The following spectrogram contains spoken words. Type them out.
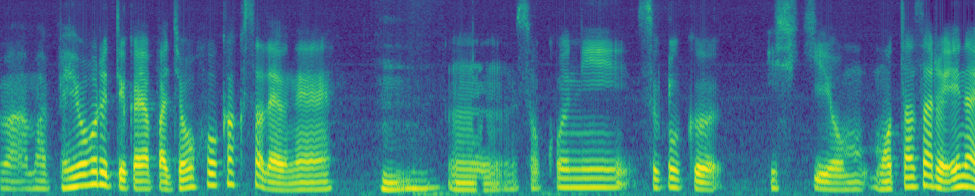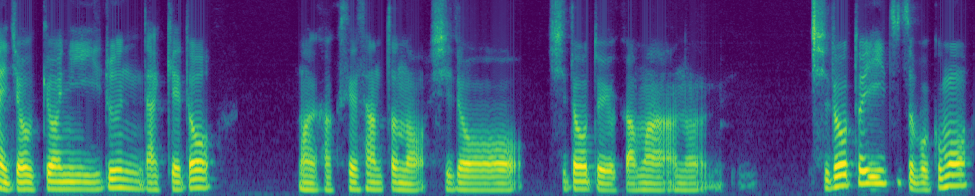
まあまあペイウォールっていうかやっぱ情報格差だよね。うん。うん。そこにすごく意識を持たざるを得ない状況にいるんだけどまあ学生さんとの指導を指導というかまああの指導と言いつつ僕も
